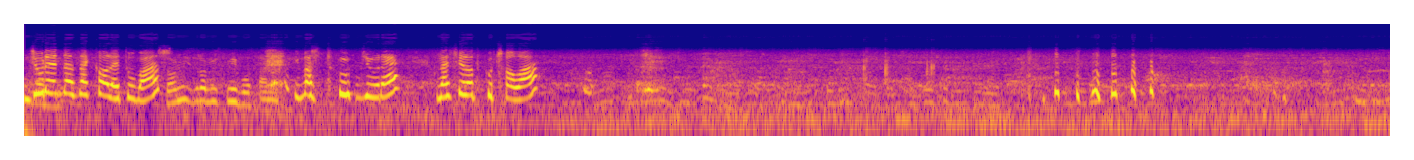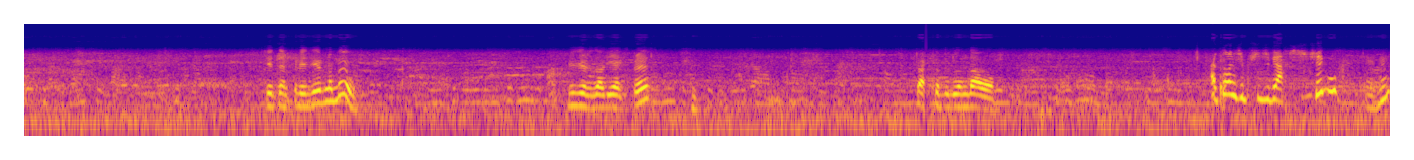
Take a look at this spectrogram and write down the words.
Dziurę na zakole tu masz. Co mi zrobił z tymi włosami? I masz tu dziurę na środku czoła. Gdzie ten fryzjer? No był. Fryzjer z AliExpress. Tak to wyglądało. A co on ci przy drzwiach szczygł? Mhm.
